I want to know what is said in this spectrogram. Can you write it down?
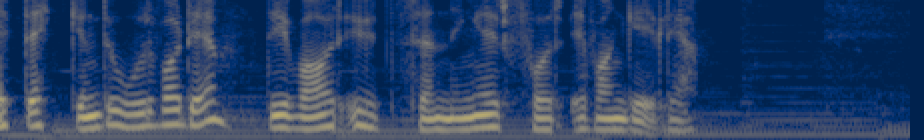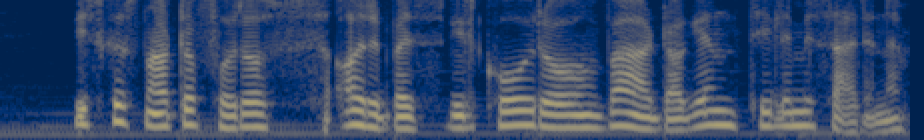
Et dekkende ord var det, de var utsendinger for evangeliet. Vi skal snart ta for oss arbeidsvilkår og hverdagen til emissærene.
